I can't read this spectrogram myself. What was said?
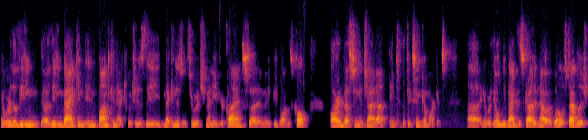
we're the leading uh, leading bank in in Bond Connect, which is the mechanism through which many of your clients and many people on this call are investing in China into the fixed income markets. And we're the only bank that's got it now a well-established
